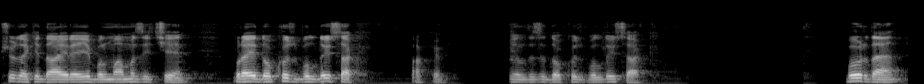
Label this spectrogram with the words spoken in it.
şuradaki daireyi bulmamız için burayı 9 bulduysak bakın yıldızı 9 bulduysak buradan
